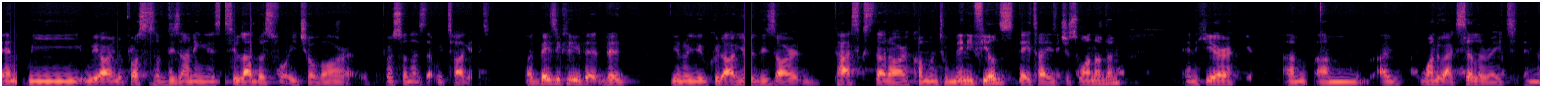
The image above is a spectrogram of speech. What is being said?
and we we are in the process of designing a syllabus for each of our personas that we target. But basically, the the you know you could argue these are tasks that are common to many fields. Data is just one of them, and here um, um, I want to accelerate and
